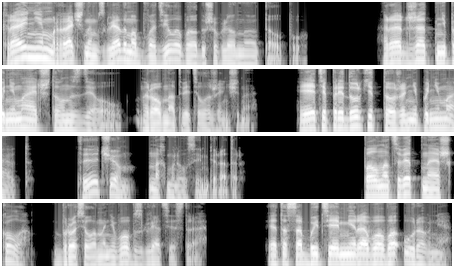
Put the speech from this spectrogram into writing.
крайне мрачным взглядом обводила воодушевленную толпу. «Раджат не понимает, что он сделал», — ровно ответила женщина. «И эти придурки тоже не понимают». «Ты о чем?» — нахмурился император. «Полноцветная школа», — бросила на него взгляд сестра. Это событие мирового уровня.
